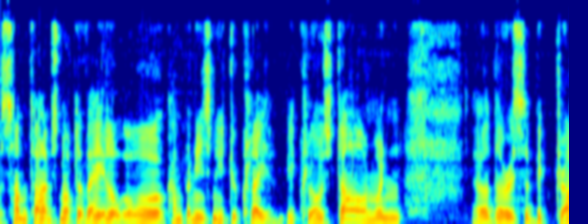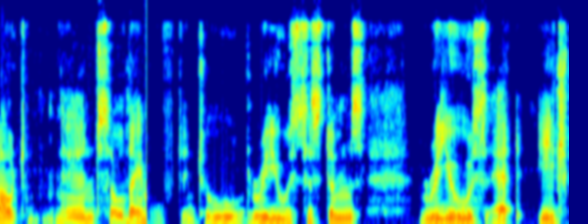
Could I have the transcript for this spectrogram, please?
sometimes not available. Companies need to be closed down when uh, there is a big drought. And so they moved into reuse systems, reuse at each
